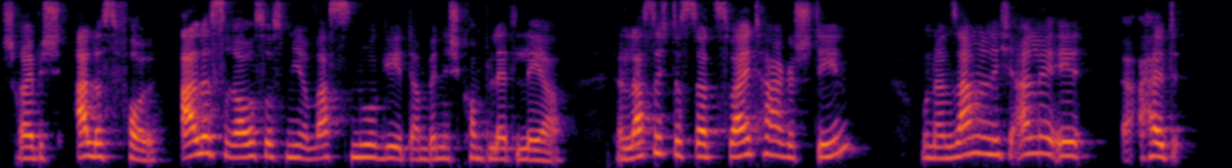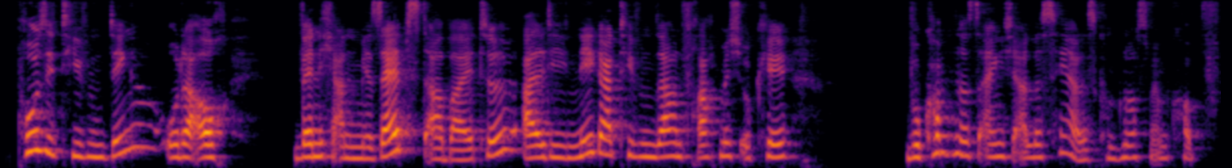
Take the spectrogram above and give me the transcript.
schreibe ich alles voll. Alles raus aus mir, was nur geht. Dann bin ich komplett leer. Dann lasse ich das da zwei Tage stehen und dann sammle ich alle äh, halt positiven Dinge oder auch, wenn ich an mir selbst arbeite, all die negativen Sachen, frage mich, okay, wo kommt denn das eigentlich alles her? Das kommt nur aus meinem Kopf.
